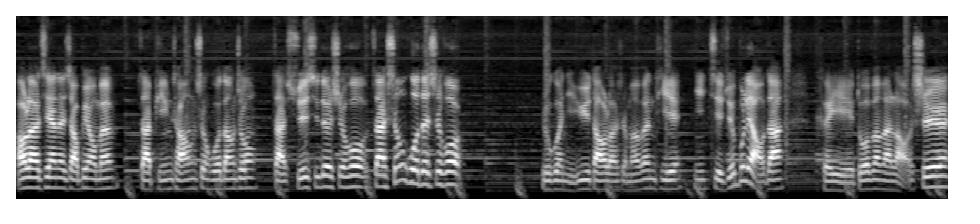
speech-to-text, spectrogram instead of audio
好了，亲爱的小朋友们，在平常生活当中，在学习的时候，在生活的时候，如果你遇到了什么问题，你解决不了的，可以多问问老师，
